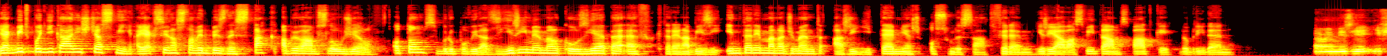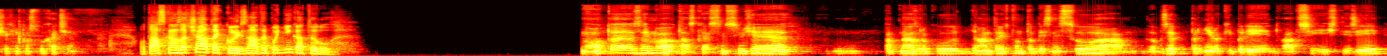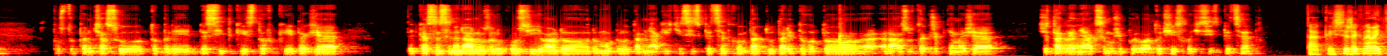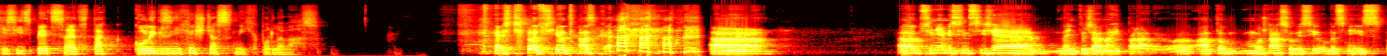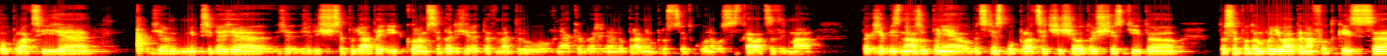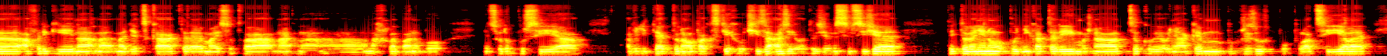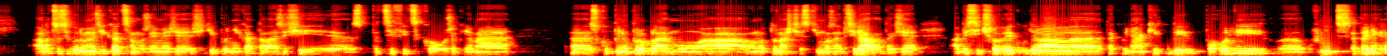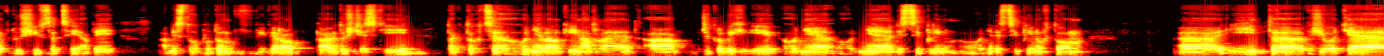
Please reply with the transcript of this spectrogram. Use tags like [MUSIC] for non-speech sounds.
Jak být v podnikání šťastný a jak si nastavit biznis tak, aby vám sloužil? O tom si budu povídat s Jiřím Jemelkou z JPF, které nabízí interim management a řídí téměř 80 firm. Jiří, já vás vítám zpátky. Dobrý den. Zdravím Jiří i všechny posluchače. Otázka na začátek. Kolik znáte podnikatelů? No, to je zajímavá otázka. Já si myslím, že 15 roků dělám tady v tomto biznisu a dobře, první roky byly 2, 3, 4 postupem času to byly desítky, stovky, takže teďka jsem se nedávno z rukou díval do, do mobilu, tam nějakých 1500 kontaktů tady tohoto rázu, tak řekněme, že, že takhle nějak se může pohybovat to číslo 1500. Tak když si řekneme 1500, tak kolik z nich je šťastných podle vás? [LAUGHS] To je ještě lepší otázka. [LAUGHS] a, ale upřímně myslím si, že není to žádná hitparáda. Jo? A to možná souvisí obecně i s populací, že že mi přijde, že, že, že když se podíváte i kolem sebe, když jdete v metru, v nějakém veřejném dopravním prostředku nebo se setkávat se s lidma, takže by z nás úplně obecně z populace číšelo to štěstí, to, to se potom podíváte na fotky z Afriky, na, na, na děcka, které mají sotva na, na, na chleba nebo něco do pusy a, a vidíte, jak to naopak z těch očí září. Jo. Takže myslím si, že teď to není jenom o podnikatelích, možná celkově o nějakém průřezu populací, ale ale co si budeme říkat, samozřejmě, že, že ti podnikatelé řeší eh, specifickou, řekněme, eh, skupinu problémů a ono to naštěstí moc nepřidává. Takže aby si člověk udělal eh, takový nějaký jakoby, pohodlí uvnitř sebe, někde v duši, v srdci, aby, aby z toho potom vyvěral právě to štěstí, tak to chce hodně velký nadhled a řekl bych i hodně, hodně disciplínu. Hodně disciplínu v tom jít v životě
